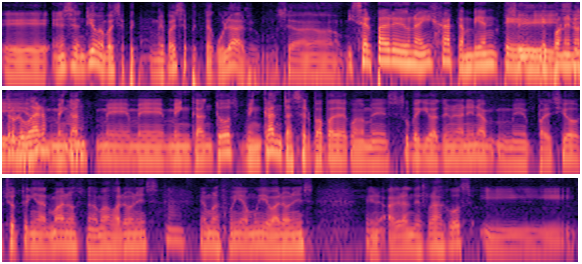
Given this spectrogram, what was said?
Eh, en ese sentido me parece me parece espectacular o sea y ser padre de una hija también te, pone en otro lugar me, mm. me, me, encantó me encanta ser papá de, cuando me supe que iba a tener una nena me pareció yo tenía hermanos nada más varones mm. era una familia muy de varones a grandes rasgos y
